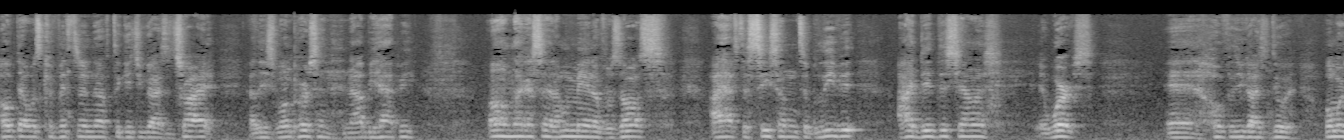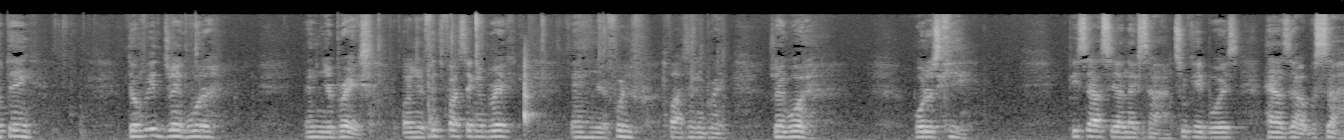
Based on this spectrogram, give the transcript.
Hope that was convincing enough to get you guys to try it. At least one person, and I'll be happy. Um, like I said, I'm a man of results. I have to see something to believe it. I did this challenge. It works and hopefully you guys do it. One more thing, don't forget to drink water in your breaks. On your 55 second break and your 45 second break, drink water. Water's key. Peace out, see y'all next time. 2K boys, hands out, what's up?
